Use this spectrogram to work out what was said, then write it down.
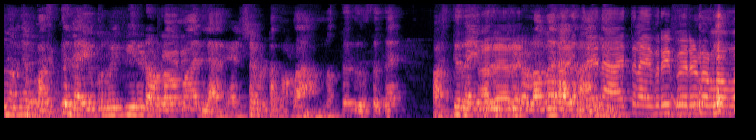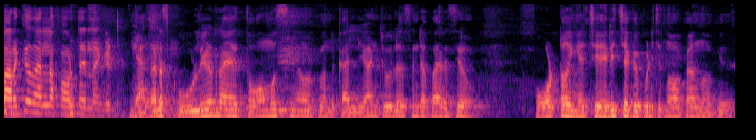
പറഞ്ഞാൽ ഫസ്റ്റ് ലൈബ്രറി പീരീഡ് ഉള്ളവന്മാർ രക്ഷപ്പെട്ടെന്നുള്ളതാ അന്നത്തെ ദിവസത്തെ ഞങ്ങളുടെ സ്കൂൾ ലീഡറായ തോമസ് ഞാൻ ഓർക്കുന്നുണ്ട് കല്യാൺ ജുവലേഴ്സിന്റെ പരസ്യം ഫോട്ടോ ഇങ്ങനെ ചെരിച്ചൊക്കെ പിടിച്ച് നോക്കാൻ നോക്കിയത്.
